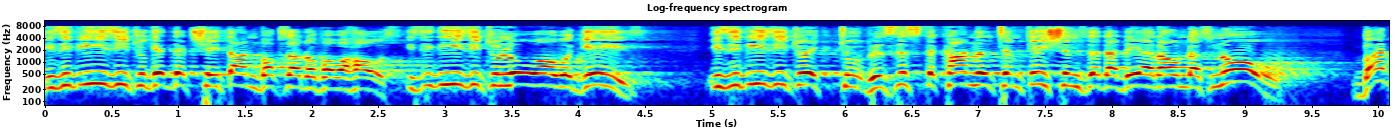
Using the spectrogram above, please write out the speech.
Is it easy to get that shaitan box out of our house? Is it easy to lower our gaze? Is it easy to, to resist the carnal temptations that are there around us? No. But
